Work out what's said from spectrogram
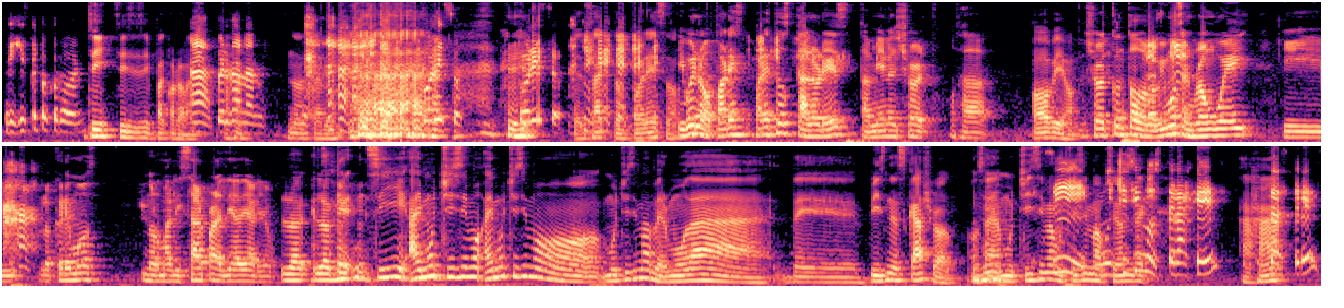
¿Dijiste Paco Rabanne? Sí, sí, sí, sí, Paco Rabanne. Ah, perdóname. Ajá. No, está bien. por eso, por eso. Exacto, por eso. Y bueno, para, es- para estos calores también el short. O sea, Obvio. short con todo. Lo vimos en Runway y lo queremos normalizar para el día a diario. Lo, lo que sí, hay muchísimo, hay muchísimo, muchísima bermuda de business casual. O sea, muchísima, Sí, muchísima opción de- muchísimos trajes, Ajá. sastres,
